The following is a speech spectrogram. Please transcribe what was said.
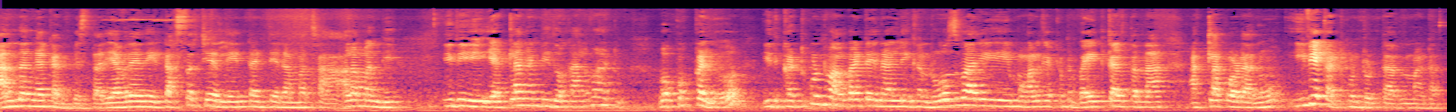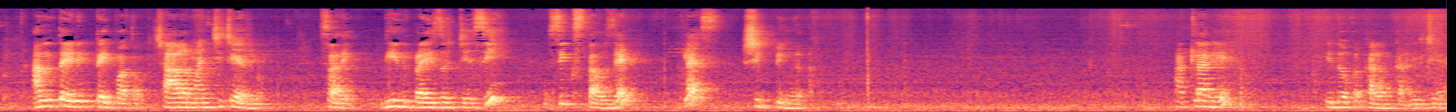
అందంగా కనిపిస్తారు. ఎవరైనా ఈ టస్సర్ చీరలు ఏంటంటేనమ్మా చాలామంది ఇది ఎట్లాగంటే ఇది ఒక అలవాటు. ఒక్కొక్కళ్ళు ఇది కట్టుకుంటూ అలవాటైన వాళ్ళు ఇంకా రోజువారీ మామూలుగా ఎక్కడ బయటకు వెళ్తున్నా అట్లా కూడాను ఇవే కట్టుకుంటుంటారు అనమాట అంత ఎడిక్ట్ అయిపోతాం. చాలా మంచి చీరలు. సరే దీని ప్రైస్ వచ్చేసి సిక్స్ థౌజండ్ ప్లస్ షిప్పింగ్. అట్లాగే ఇది ఒక కలంకారీ చీర.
